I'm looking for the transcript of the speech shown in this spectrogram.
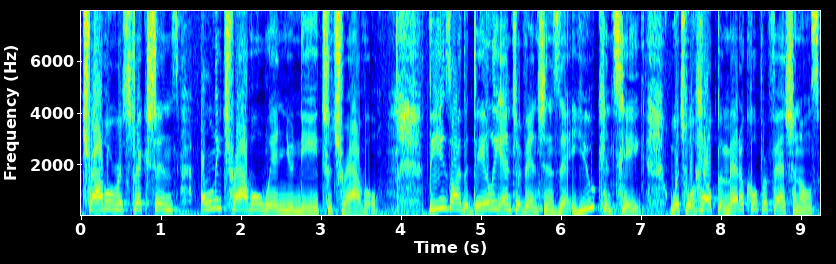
Travel restrictions, only travel when you need to travel. These are the daily interventions that you can take which will help the medical professionals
